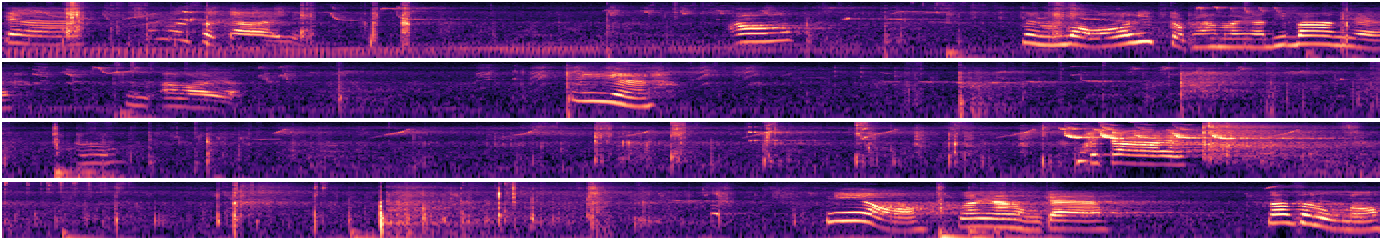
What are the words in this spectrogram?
แกช่างมันสกายเนี่ย เอ้าไหน มันบอกว่ารีบกลับไปทำรายงานที่บ้านไงอะไรอะ นี่ไงสกายนี่หรอรายงานของแก น่าสนุกเนาะ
